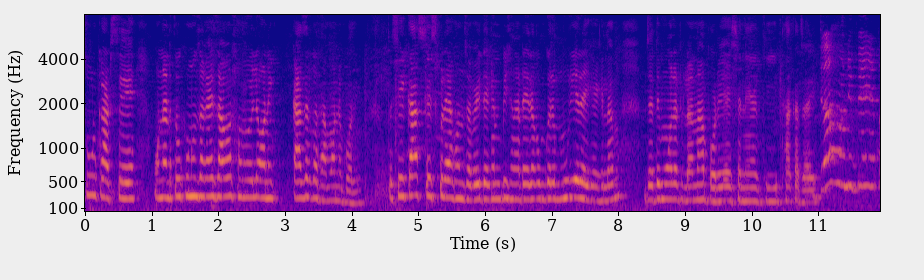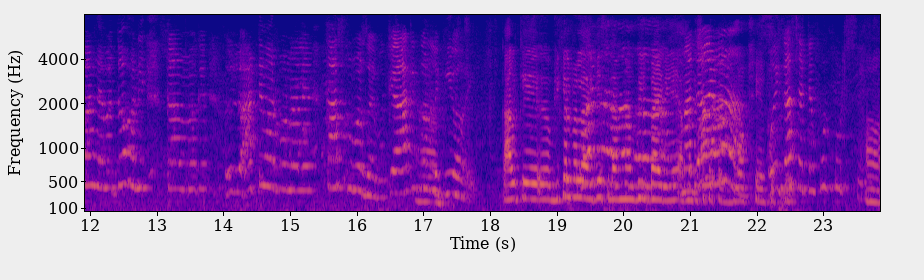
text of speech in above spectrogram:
চুল কাটছে ওনার তো কোনো জায়গায় যাওয়ার সময় হলে অনেক কাজের কথা মনে পড়ে। তো সেই কাজ শেষ করে এখন যাবে। দেখেন বিছানাটা এরকম করে মুড়িয়ে রেখে গেলাম যাতে ময়লা টুলা না পড়ে এখানে আর কি থাকা যায়। হয়। কালকে বিকেলবেলা গেছিলাম না বাইরে আপনাদের সাথে একটা ব্লগ শেয়ার ফুটছে। হ্যাঁ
